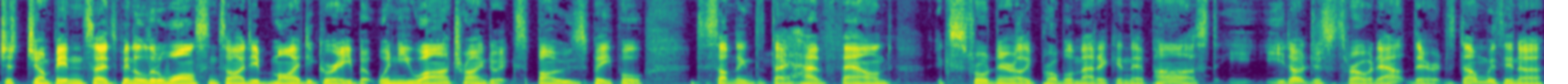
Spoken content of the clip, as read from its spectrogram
just jump in and say it's been a little while since I did my degree, but when you are trying to expose people to something that they have found extraordinarily problematic in their past, you don't just throw it out there. It's done within a,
